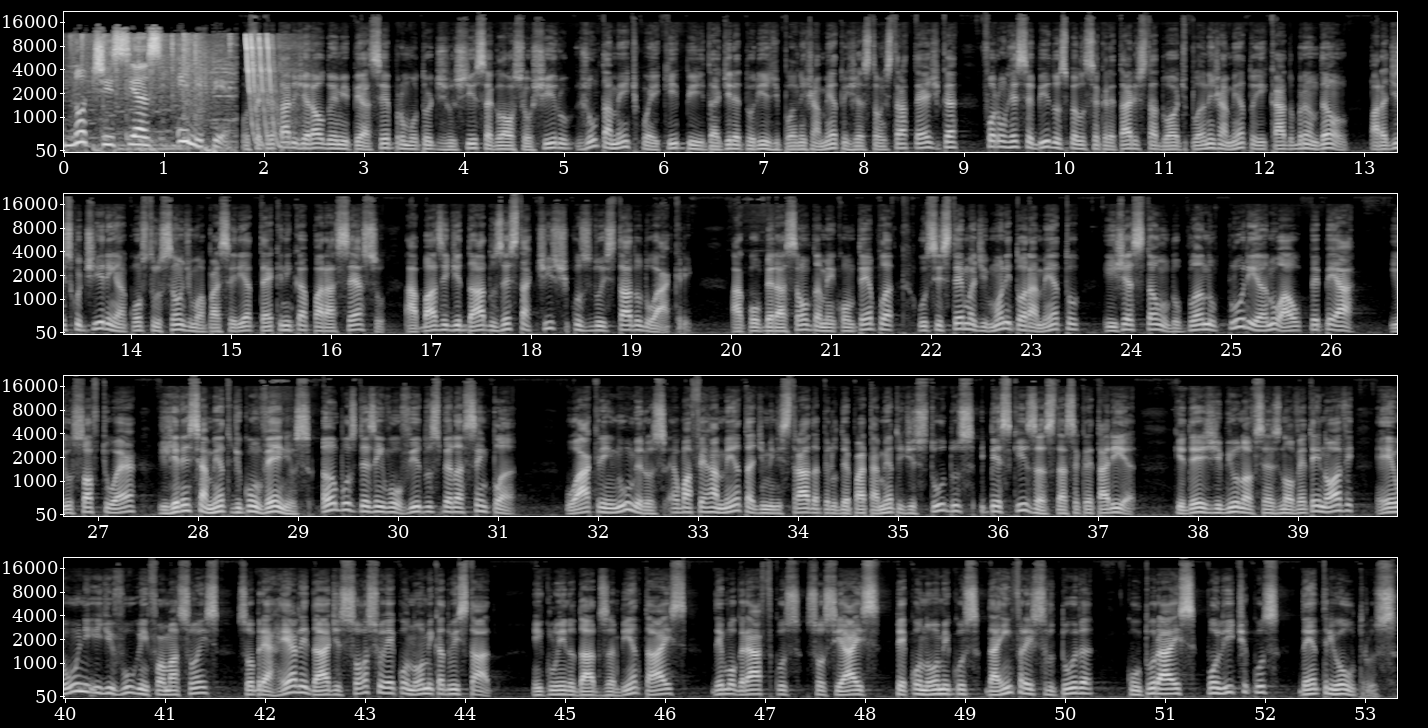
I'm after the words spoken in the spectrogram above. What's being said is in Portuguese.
Notícias MP. O secretário-geral do MPAC, promotor de justiça Glaucio Oshiro, juntamente com a equipe da Diretoria de Planejamento e Gestão Estratégica, foram recebidos pelo secretário estadual de Planejamento Ricardo Brandão para discutirem a construção de uma parceria técnica para acesso à base de dados estatísticos do estado do Acre. A cooperação também contempla o sistema de monitoramento e gestão do Plano Plurianual PPA e o software de gerenciamento de convênios, ambos desenvolvidos pela Semplan. O Acre em Números é uma ferramenta administrada pelo Departamento de Estudos e Pesquisas da Secretaria, que desde 1999 reúne e divulga informações sobre a realidade socioeconômica do Estado, incluindo dados ambientais, demográficos, sociais, econômicos, da infraestrutura, culturais, políticos, dentre outros.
